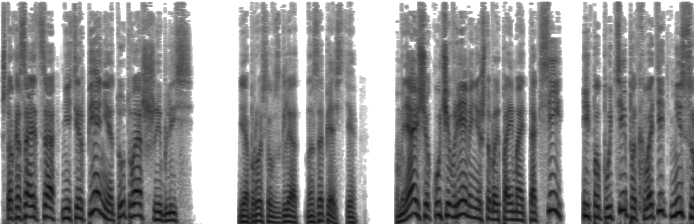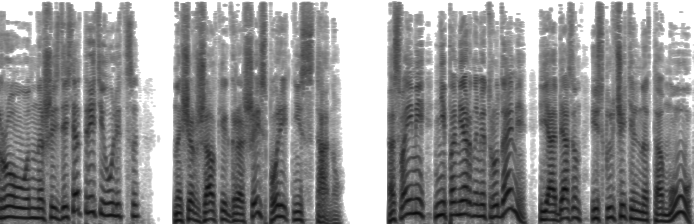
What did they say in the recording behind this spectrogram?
Что касается нетерпения, тут вы ошиблись. Я бросил взгляд на запястье. У меня еще куча времени, чтобы поймать такси и по пути подхватить мисс Роуэн на 63-й улице насчет жалких грошей спорить не стану. А своими непомерными трудами я обязан исключительно тому,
